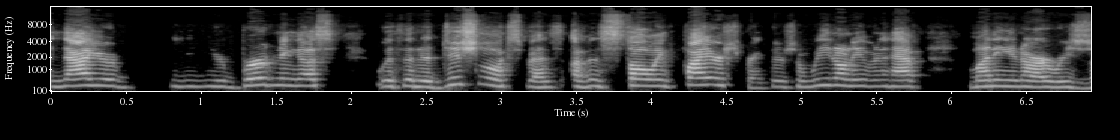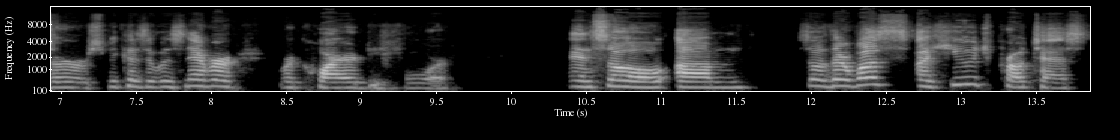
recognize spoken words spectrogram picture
now you're you're burdening us with an additional expense of installing fire sprinklers and we don't even have money in our reserves because it was never required before. And so um so there was a huge protest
